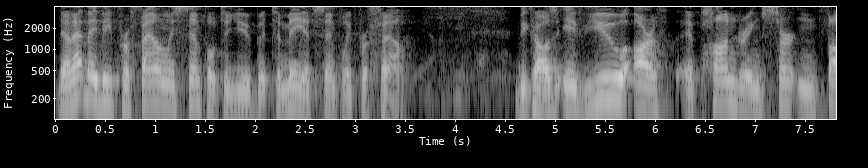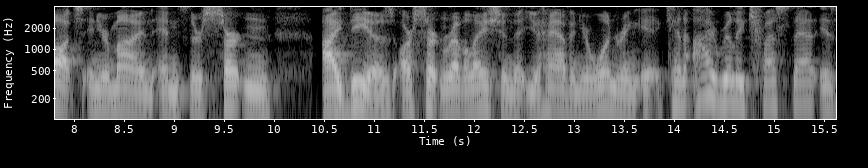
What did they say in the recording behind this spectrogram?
Now, that may be profoundly simple to you, but to me, it's simply profound. Because if you are pondering certain thoughts in your mind and there's certain ideas or certain revelation that you have and you're wondering, eh, can I really trust that? Is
